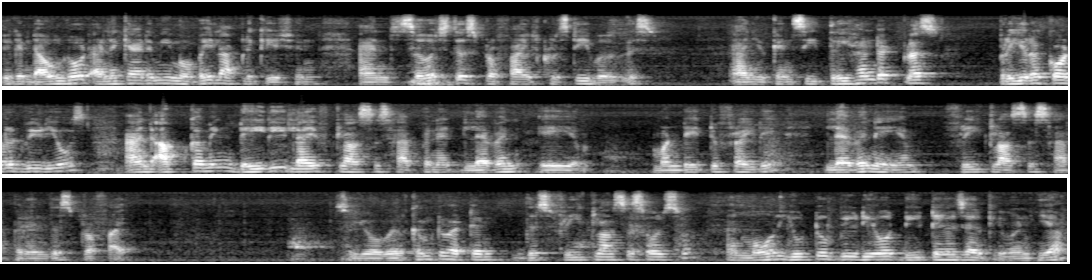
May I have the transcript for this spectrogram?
you can download Unacademy mobile application and search this profile Christy Varghese and you can see 300 plus pre-recorded videos and upcoming daily live classes happen at 11 a.m. Monday to Friday 11 a.m. free classes happen in this profile. So you're welcome to attend this free classes also and more YouTube video details are given here.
